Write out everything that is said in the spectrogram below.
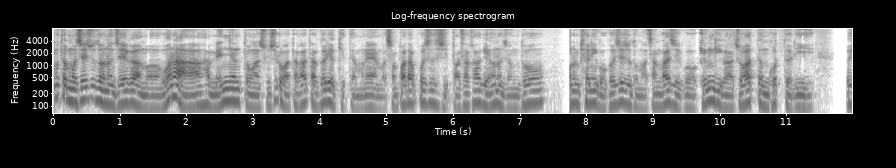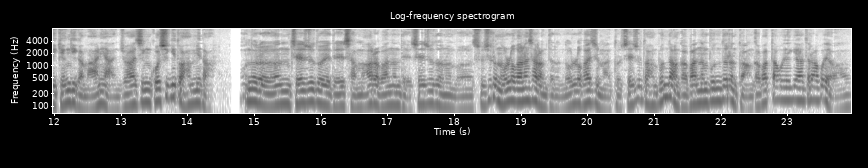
아무튼 뭐 제주도는 제가 뭐 워낙 한 몇 년 동안 수시로 왔다 갔다 거렸기 때문에 뭐 손바닥 보듯이 바삭하게 어느 정도 오는 편이고 그 제주도 마찬가지고 경기가 좋았던 곳들이 거의 경기가 많이 안 좋아진 곳이기도 합니다. 오늘은 제주도에 대해서 한번 알아봤는데 제주도는 뭐 수시로 놀러 가는 사람들은 놀러 가지만 또 제주도 한 번도 안 가봤는 분들은 또 안 가봤다고 얘기하더라고요.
